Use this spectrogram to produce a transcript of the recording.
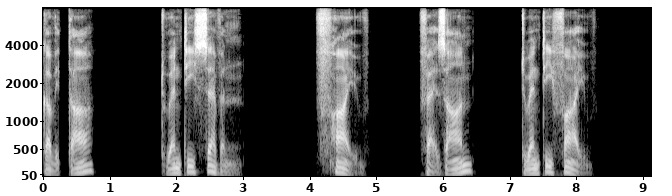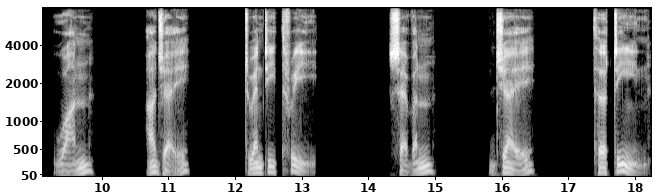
Kavita, 27. 5. Faizan, 25. 1. Ajay, 23. 7. Jay. 13.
